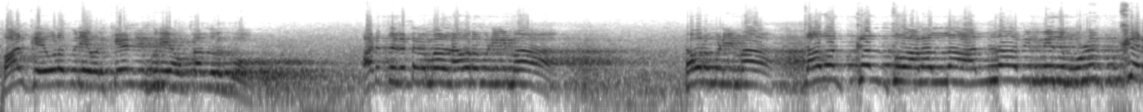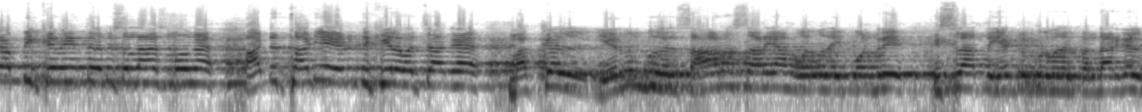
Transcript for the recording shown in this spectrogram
வாழ்க்கை எவ்வளவு பெரிய ஒரு கேள்விக்குறியா உட்கார்ந்து இருக்கும் அடுத்த கட்ட நவர முடியுமா? நவர முடியுமா தவக்கல் அல்ல அல்லாவின் மீது முழுக்க நம்பிக்கை வைத்து நபி ஸல்லல்லாஹு அலைஹி அடுத்தடியே அடுத்த அடியை எடுத்து கீழே வச்சாங்க. மக்கள் எறும்புகள் சாரசாரையாக வருவதை போன்று இஸ்லாத்தை ஏற்றுக்கொள்வதற்கு வந்தார்கள்.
